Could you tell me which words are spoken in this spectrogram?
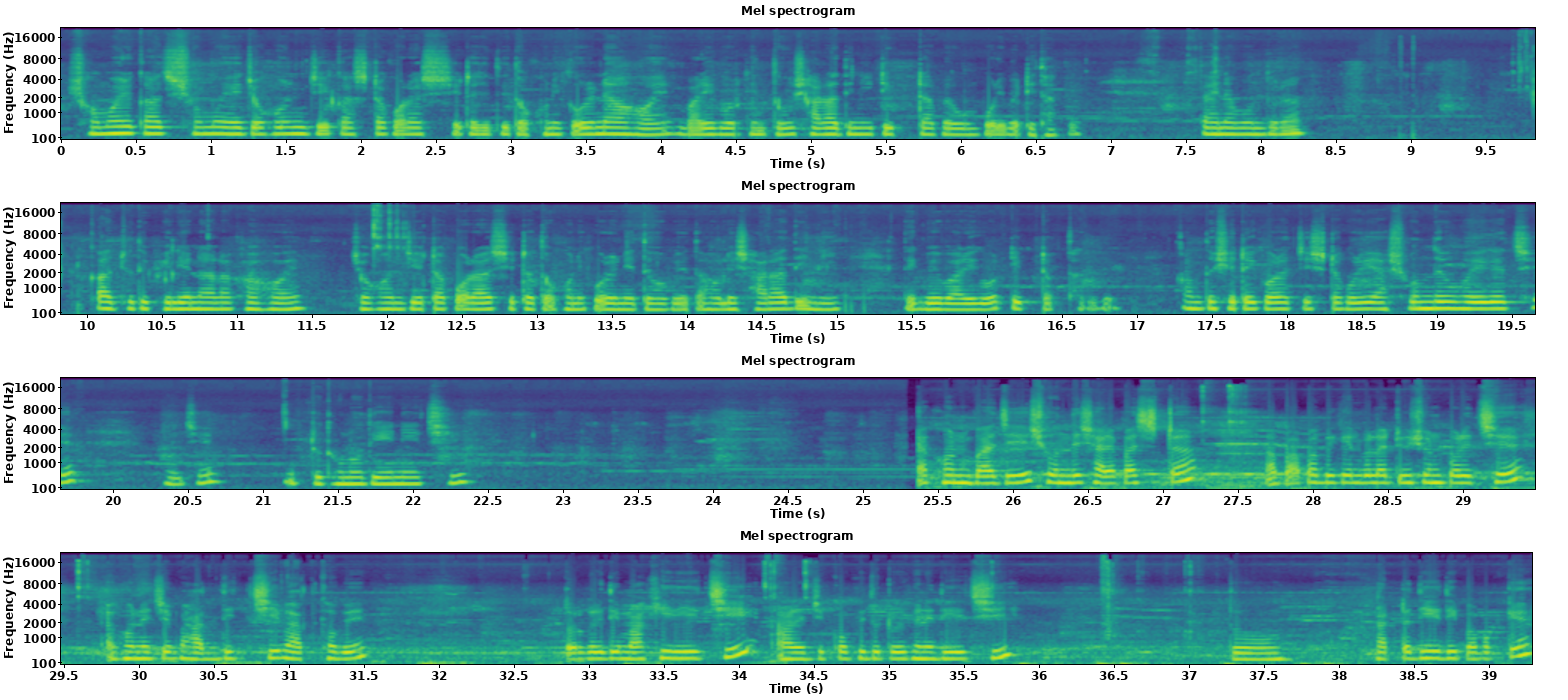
সময়ের কাজ সময়ে যখন যে কাজটা করার সেটা যদি তখনই করে নেওয়া হয়, বাড়িঘর কিন্তু সারাদিনই টিপটাপ এবং পরিপাটি থাকে। তাই না বন্ধুরা? কাজ যদি ফেলে না রাখা হয়, যখন যেটা করার সেটা তখনই করে নিতে হবে। তাহলে সারাদিনই দেখবে বাড়িঘর টিপটাপ থাকবে। আমি তো সেটাই করার চেষ্টা করি। আর সন্ধেও হয়ে গেছে। যে একটু ধুনো দিয়ে নিয়েছি। এখন বাজে সন্ধে সাড়ে পাঁচটা। আর পাপা বিকেলবেলা টিউশন পড়েছে। এখন এই যে ভাত দিচ্ছি, ভাত খাবে। তরকারি দিয়ে মাখিয়ে দিয়েছি। আর এই যে কপি দুটো এখানে দিয়েছি। তো ভাতটা দিয়ে দিই পাপাকে।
